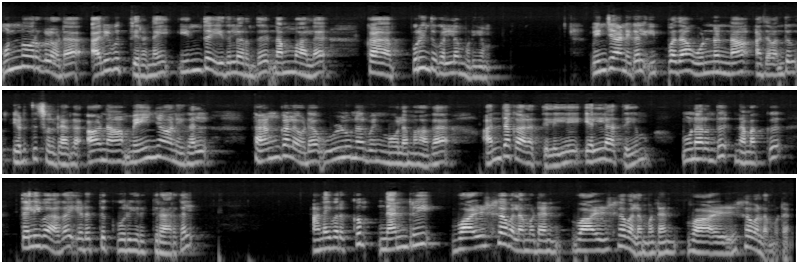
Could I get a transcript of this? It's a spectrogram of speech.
முன்னோர்களோட அறிவுத்திறனை இந்த இதிலிருந்து நம்மால் க புரிந்து கொள்ள முடியும். விஞ்ஞானிகள் இப்போ தான் ஒன்றுன்னா அதை வந்து எடுத்து சொல்கிறாங்க ஆனால் மெய்ஞானிகள் தங்களோட உள்ளுணர்வின் மூலமாக அந்த காலத்திலேயே எல்லாத்தையும் உணர்ந்து நமக்கு தெளிவாக எடுத்து கூறியிருக்கிறார்கள். அனைவருக்கும் நன்றி. வாழ்க வளமுடன். வாழ்க வளமுடன். வாழ்க வளமுடன்.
